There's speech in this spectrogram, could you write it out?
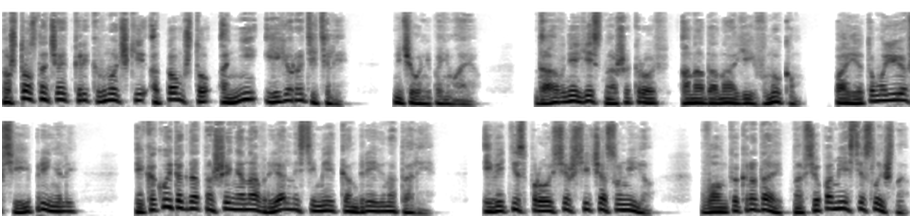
Но что означает крик внучки о том, что они ее родители? Ничего не понимаю. Да, в ней есть наша кровь, она дана ей внукам, поэтому ее все и приняли. И какое тогда отношение она в реальности имеет к Андрею и Наталье? И ведь не спросишь сейчас у нее. Вон как рыдает, на все поместье слышно.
